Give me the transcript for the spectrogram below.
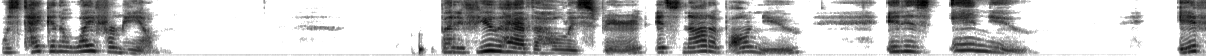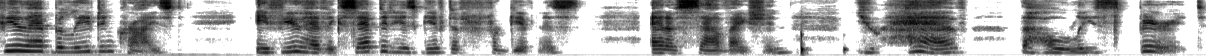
was taken away from him. But if you have the Holy Spirit, it's not upon you, it is in you. If you have believed in Christ, if you have accepted his gift of forgiveness and of salvation, you have the Holy Spirit.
